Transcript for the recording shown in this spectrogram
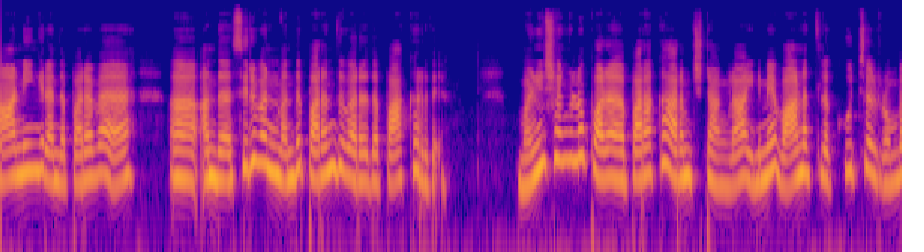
மானிங்கிற அந்த பறவை அந்த சிறுவன் வந்து பறந்து வர்றதை பார்க்கறது மனுஷங்களும் பற பறக்க ஆரம்பிச்சிட்டாங்களா? இனிமேல் வானத்தில் கூச்சல் ரொம்ப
